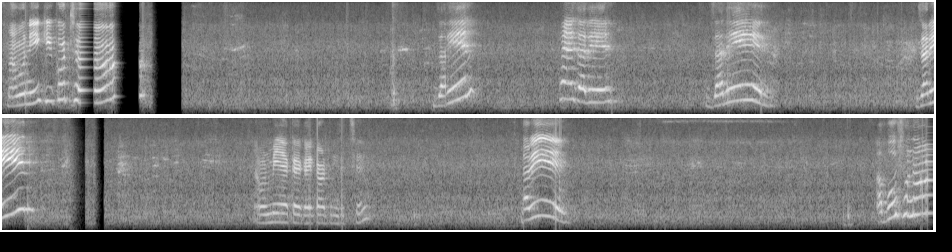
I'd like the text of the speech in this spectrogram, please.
মামনি, কি করছ? জারিন? হ্যাঁ জারিন। জারিন। জারিন? আমার মেয়ে একা একাই কার্টুন দিচ্ছে জারিন? আবু, শোনো।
